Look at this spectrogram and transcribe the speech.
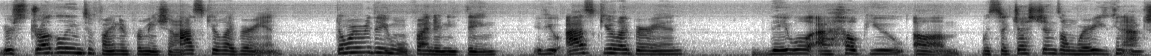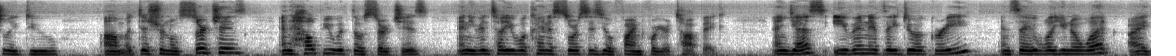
you're struggling to find information. Ask your librarian. Don't worry that you won't find anything. If you ask your librarian, they will uh, help you um, with suggestions on where you can actually do um, additional searches and help you with those searches and even tell you what kind of sources you'll find for your topic. And yes, even if they do agree and say, well, you know what, I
